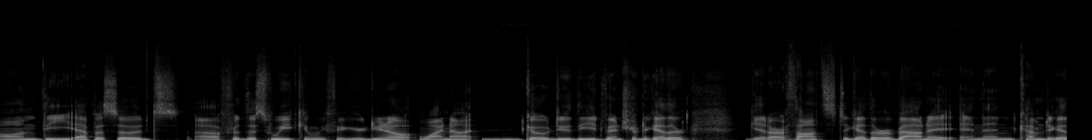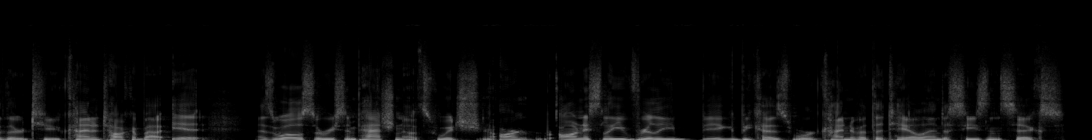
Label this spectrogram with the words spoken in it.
on the episodes uh, for this week, and we figured, you know, why not go do the adventure together, get our thoughts together about it, and then come together to kind of talk about it, as well as the recent patch notes, which aren't honestly really big because we're kind of at the tail end of season six.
